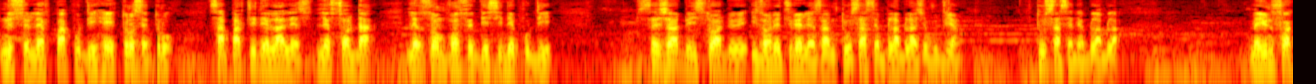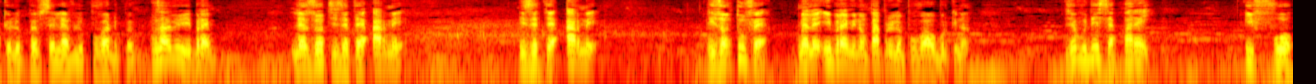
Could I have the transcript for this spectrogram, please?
ne se lève pas pour dire, hey, trop c'est trop. C'est à partir de là, les, soldats, les hommes vont se décider pour dire, ce genre d'histoire de, ils ont retiré les armes, tout ça c'est blabla, je vous dis. Hein. Tout ça c'est des blabla. Mais une fois que le peuple se lève, le pouvoir du peuple. Vous avez vu Ibrahim? Les autres, ils étaient armés. Ils étaient armés. Ils ont tout fait. Mais les Ibrahim, ils n'ont pas pris le pouvoir au Burkina. Je vous dis, c'est pareil. Il faut,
